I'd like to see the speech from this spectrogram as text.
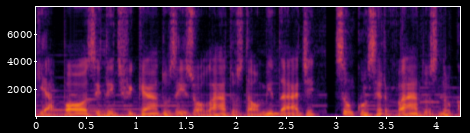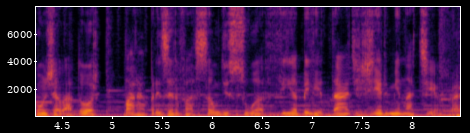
que, após identificados e isolados da umidade, são conservados no congelador para a preservação de sua viabilidade germinativa.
